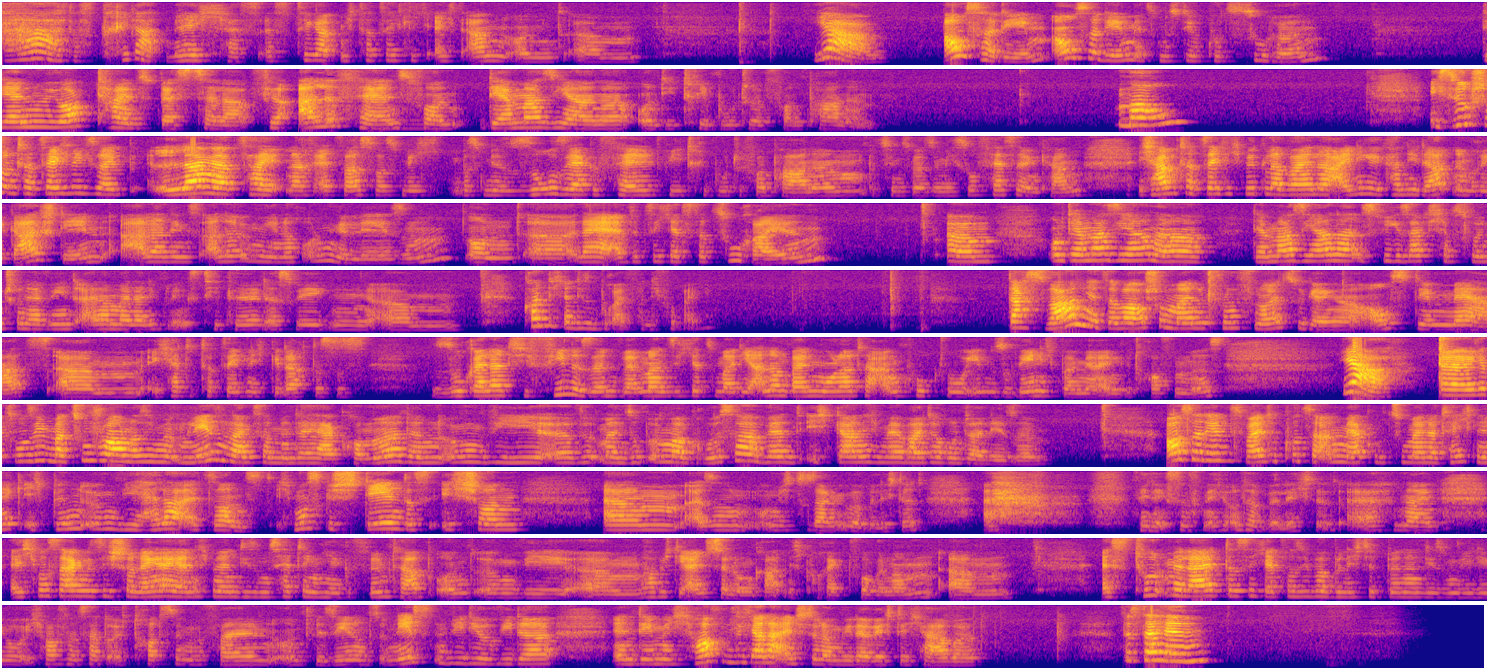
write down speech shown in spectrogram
ha, das triggert mich. Es, es triggert mich tatsächlich echt an und ähm, ja, außerdem, außerdem, jetzt müsst ihr kurz zuhören, der New York Times Bestseller für alle Fans von Der Marsianer und die Tribute von Panem. Mau ich suche schon tatsächlich seit langer Zeit nach etwas, was, mich, was mir so sehr gefällt wie Tribute von Panem, beziehungsweise mich so fesseln kann. Ich habe tatsächlich mittlerweile einige Kandidaten im Regal stehen, allerdings alle irgendwie noch ungelesen. Und äh, naja, er wird sich jetzt dazu reihen. Ähm, und der Marsianer. Der Marsianer ist, wie gesagt, ich habe es vorhin schon erwähnt, einer meiner Lieblingstitel. Deswegen ähm, konnte ich an diesem Buch einfach nicht vorbeigehen. Das waren jetzt aber auch schon meine fünf Neuzugänge aus dem März. Ähm, ich hatte tatsächlich gedacht, dass es so relativ viele sind, wenn man sich jetzt mal die anderen beiden Monate anguckt, wo eben so wenig bei mir eingetroffen ist. Ja, äh, jetzt muss ich mal zuschauen, dass ich mit dem Lesen langsam hinterherkomme, denn irgendwie äh, wird mein Sub immer größer, während ich gar nicht mehr weiter runterlese. Außerdem zweite kurze Anmerkung zu meiner Technik. Ich bin irgendwie heller als sonst. Ich muss gestehen, dass ich schon ähm, also um nicht zu sagen überbelichtet. Äh, wenigstens nicht unterbelichtet. Äh, nein, ich muss sagen, dass ich schon länger ja nicht mehr in diesem Setting hier gefilmt habe und irgendwie ähm, habe ich die Einstellungen gerade nicht korrekt vorgenommen. Ähm, es tut mir leid, dass ich etwas überbelichtet bin in diesem Video. Ich hoffe, es hat euch trotzdem gefallen und wir sehen uns im nächsten Video wieder, in dem ich hoffentlich alle Einstellungen wieder richtig habe. Bis dahin!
